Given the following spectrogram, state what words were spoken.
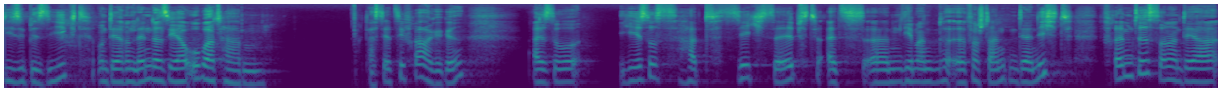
die sie besiegt und deren Länder sie erobert haben? Das ist jetzt die Frage, gell? Also Jesus hat sich selbst als ähm, jemand äh, verstanden, der nicht fremd ist, sondern der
